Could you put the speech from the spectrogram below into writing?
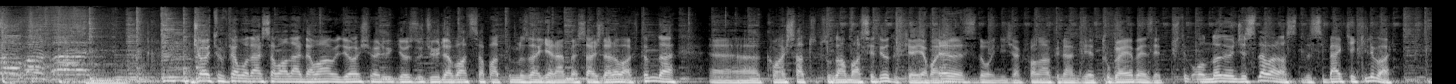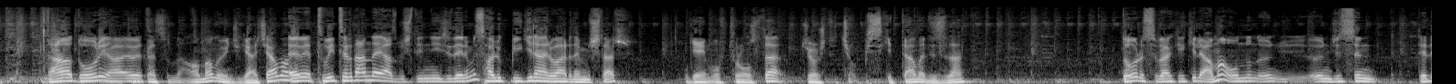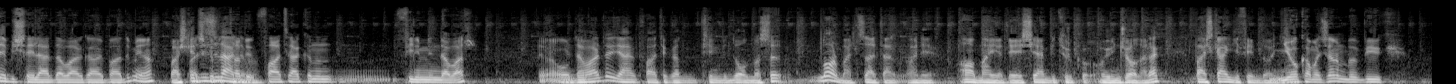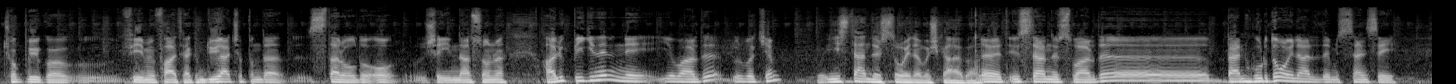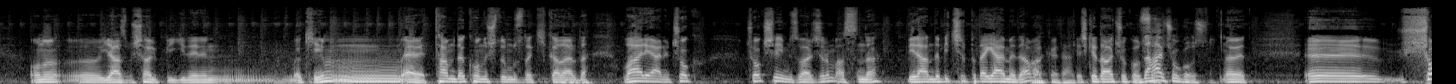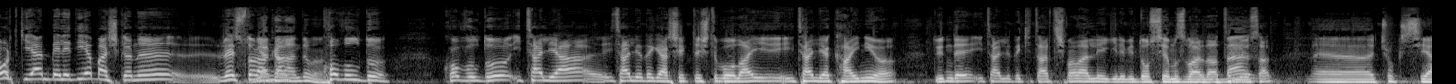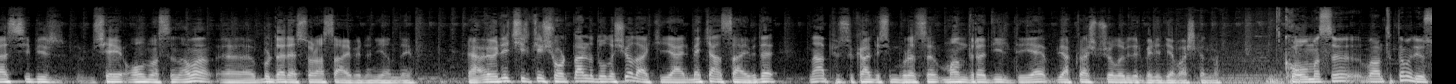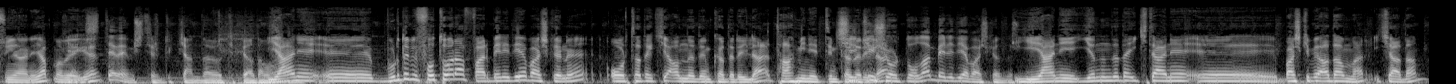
Sabahlar Joy Türk'te modern sabahlar devam ediyor. Şöyle bir göz ucuyla WhatsApp hattımıza gelen mesajlara baktım da e, Kıvanç Tatlıtuğ'dan bahsediyorduk ya yabancı Evet. dizide oynayacak falan filan diye Tugay'a benzetmiştim. Ondan öncesi de var aslında Sibel Kekili var. Ha doğru ya evet. Türk asıllı Alman oyuncu gerçi ama Evet Twitter'dan da yazmış dinleyicilerimiz Haluk Bilginer var demişler. Game of Thrones'ta coştu. Çok pis gitti ama diziden. Doğru Sibel Kekili ama onun ön, öncesinde de bir şeyler de var galiba değil mi ya? Başka dizilerde tabii, mi? Fatih Akın'ın filminde var. Değil mi? Orada vardı yani Fatih Akın'ın filminde olması normal zaten hani Almanya'da yaşayan bir Türk oyuncu olarak başka hangi filmde oynuyor? Yok ama canım bu büyük çok büyük o ıı, filmin Fatih Akın dünya çapında star oldu o şeyinden sonra. Haluk Bilginer'in ne vardı? Dur bakayım. Bu EastEnders'ta oynamış galiba. Evet EastEnders vardı. Ben Hurda oynardı demiş Sensei. Onu ıı, yazmış Haluk Bilginer'in bakayım. Hmm, Evet tam da konuştuğumuz dakikalarda. Var yani çok çok şeyimiz var canım aslında. Bir anda bir çırpıda gelmedi ama Hakikaten. keşke daha çok olsa. Daha çok olsun. Evet. Ee, şort giyen belediye başkanı restorandan Yakalandı mı? kovuldu. Kovuldu. İtalya İtalya'da gerçekleşti bu olay. İtalya kaynıyor. Dün de İtalya'daki tartışmalarla ilgili bir dosyamız vardı hatırlıyorsan. Ee, çok siyasi bir şey olmasın ama e, burada restoran sahibinin yanındayım. Ya öyle çirkin şortlarla dolaşıyorlar ki yani mekan sahibi de ne yapıyorsun kardeşim burası mandıra değil diye yaklaşmış olabilir belediye başkanına. Kovması mantıklı mı diyorsun yani? Yapma Yani BG. istememiştir dükkanda o tip bir adam. Yani e, burada bir fotoğraf var. Belediye başkanı ortadaki anladığım kadarıyla tahmin ettiğim çirkin kadarıyla. şortlu olan belediye başkanıdır. Yani yanında da iki tane e, başka bir adam var. iki adam.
